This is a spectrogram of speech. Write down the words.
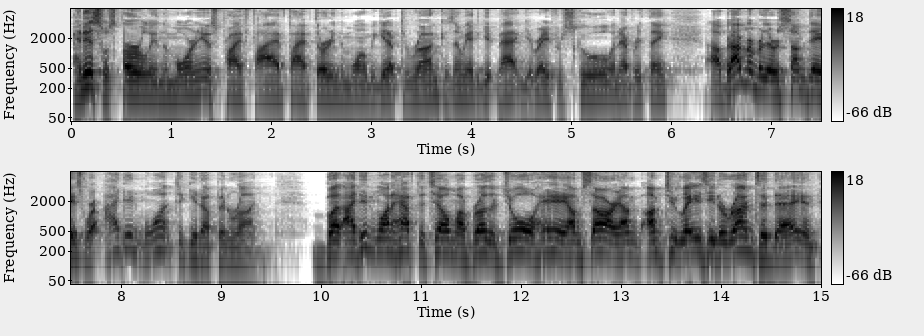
and this was early in the morning. It was probably 5, 5.30 in the morning we get up to run because then we had to get back and get ready for school and everything. Uh, but I remember there were some days where I didn't want to get up and run. But I didn't want to have to tell my brother Joel, hey, I'm sorry, I'm, I'm too lazy to run today. And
